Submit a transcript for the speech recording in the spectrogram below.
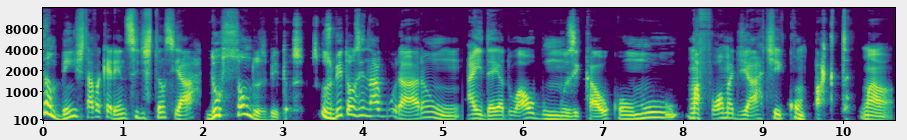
também estava querendo se distanciar do som dos Beatles. Os Beatles inauguraram a ideia do álbum musical como uma forma de arte compacta, uma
